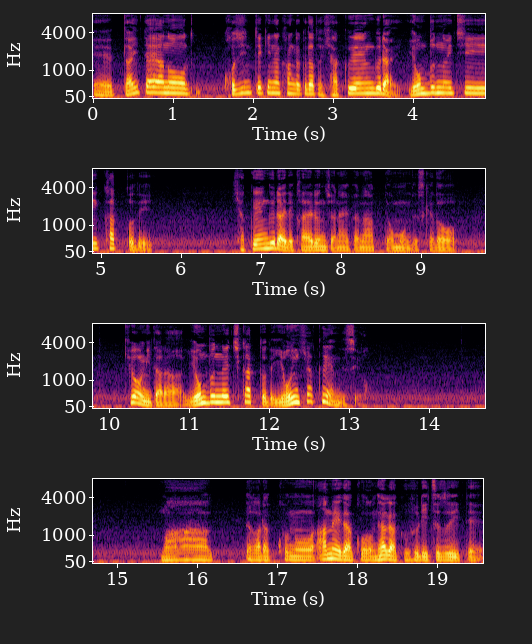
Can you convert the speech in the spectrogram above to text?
えー、大体あの個人的な感覚だと100円ぐらい。4分の1カットで100円ぐらいで買えるんじゃないかなって思うんですけど今日見たら4分の1カットで400円ですよ。まあだからこの雨がこう長く降り続いて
